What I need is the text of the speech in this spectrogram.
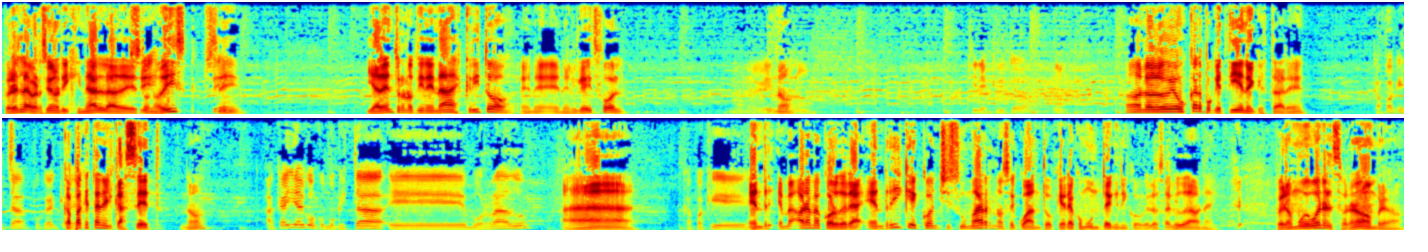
¿Pero es la versión original, la de Sí, Tonodisc? sí. ¿Y adentro no tiene nada escrito en, en el Gatefold? No, en el No. grifo no. ¿Tiene escrito? No. No, lo, lo voy a buscar porque tiene que estar, ¿eh? Capaz que está. Porque acá, Capaz que está en el cassette, ¿no? acá hay algo como que está eh, borrado. Ah. Capaz que. Enri- ahora me acuerdo, era Enrique Conchisumar no sé cuánto, que era como un técnico que lo saludaban ahí. Pero muy bueno el sobrenombre, ¿no?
